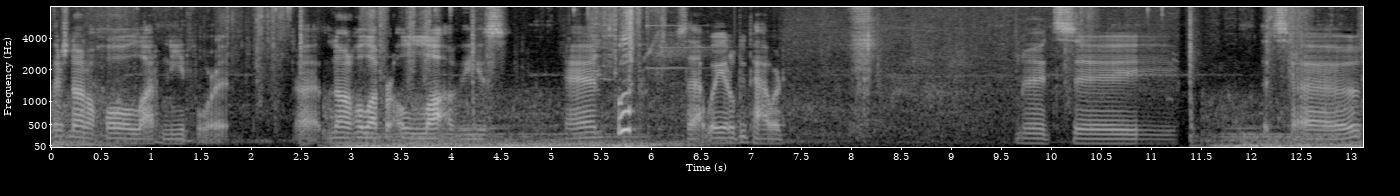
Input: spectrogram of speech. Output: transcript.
There's not a whole lot of need for it. Uh, not a whole lot for a lot of these. And boop! So that way it'll be powered. Let's see. Let's have,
